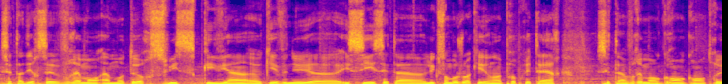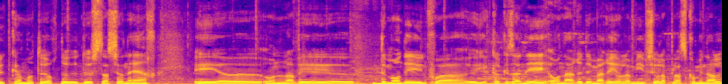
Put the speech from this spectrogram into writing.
C'est-à-dire, c'est vraiment un moteur suisse qui vient, euh, qui est venu euh, ici. C'est un luxembourgeois qui est un propriétaire. C'est un vraiment grand, grand truc, un moteur de, de stationnaire. Et euh, on l'avait euh, demandé une fois euh, il y a quelques années. On a redémarré, on l'a mis sur la place communale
